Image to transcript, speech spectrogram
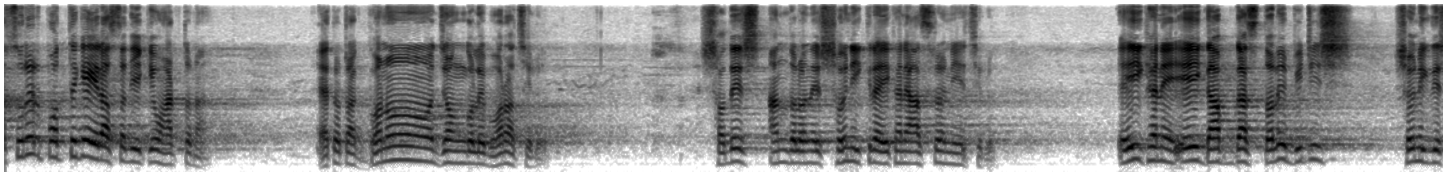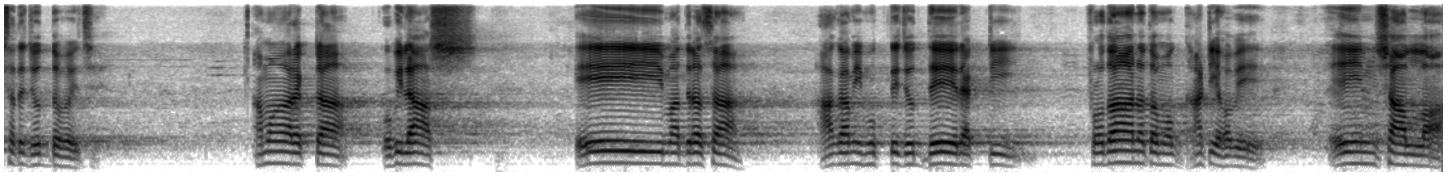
আসরের পর থেকে এই রাস্তা দিয়ে কেউ হাঁটতো না। এতটা ঘন জঙ্গলে ভরা ছিল। স্বদেশ আন্দোলনের সৈনিকরা এখানে আশ্রয় নিয়েছিল। এইখানে এই গাব গাছ তলে ব্রিটিশ সৈনিকদের সাথে যুদ্ধ হয়েছে। আমার একটা অভিলাষ, এই মাদ্রাসা আগামী মুক্তিযুদ্ধের একটি প্রধানতম ঘাঁটি হবে, ইনশাআল্লাহ।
